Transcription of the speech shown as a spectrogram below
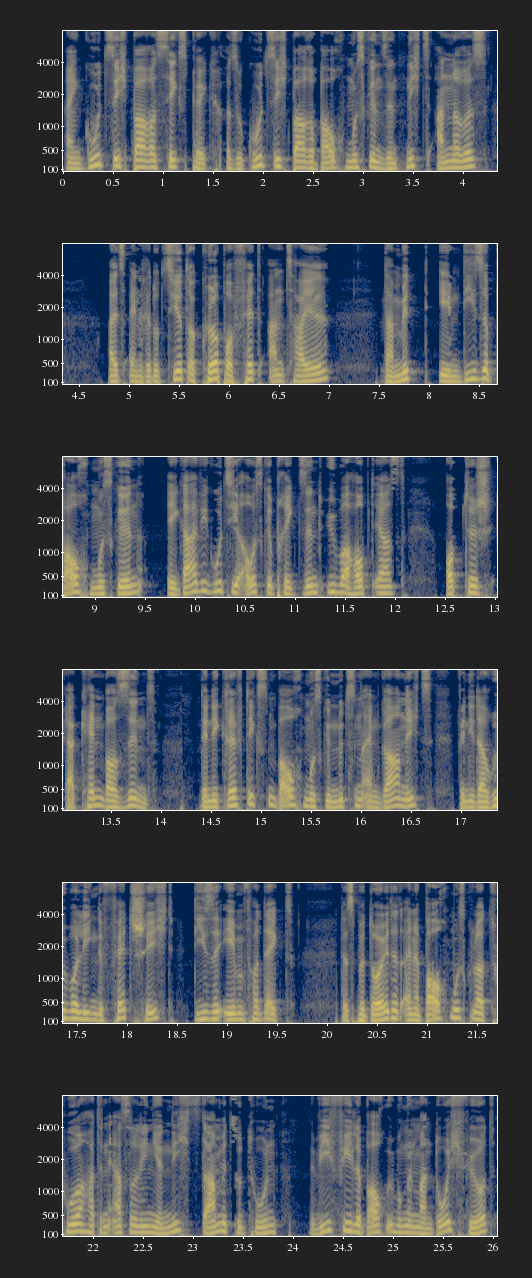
ein gut sichtbarer Sixpack, also gut sichtbare Bauchmuskeln sind nichts anderes als ein reduzierter Körperfettanteil, damit eben diese Bauchmuskeln, egal wie gut sie ausgeprägt sind, überhaupt erst optisch erkennbar sind. Denn die kräftigsten Bauchmuskeln nützen einem gar nichts, wenn die darüberliegende Fettschicht diese eben verdeckt. Das bedeutet, eine Bauchmuskulatur hat in erster Linie nichts damit zu tun, wie viele Bauchübungen man durchführt,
